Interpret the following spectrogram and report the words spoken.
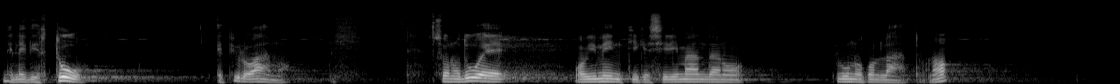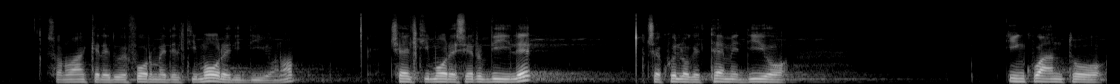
nelle virtù e più lo amo. Sono due movimenti che si rimandano l'uno con l'altro, no? Sono anche le due forme del timore di Dio, no? C'è il timore servile, cioè quello che teme Dio in quanto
